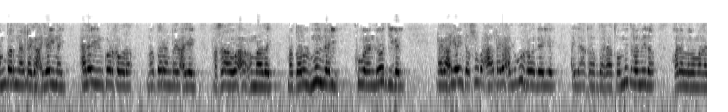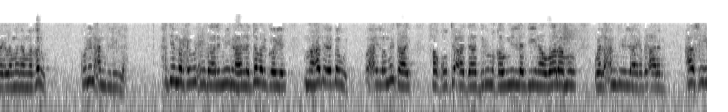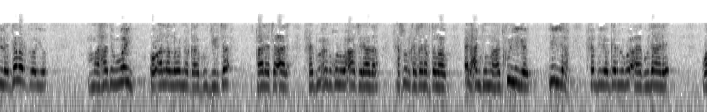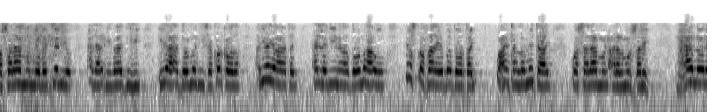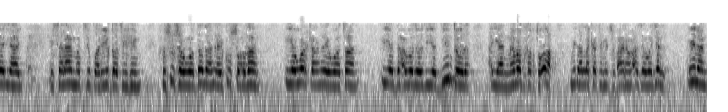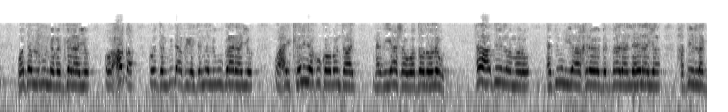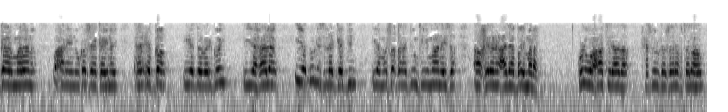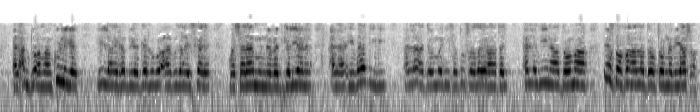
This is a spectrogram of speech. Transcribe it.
amdarnaa dhagaxyaynay calayhim korkooda madaran dhagaxyayn fasaa waxaa xumaaday madarulmundari kuwaan loo digay dhagaxyaynta subaxa dhagax lagu roobeeyey ayaa qaabdaraato mid lamida hore looma arag lamana maqalo qul ilxamdu lilah haddii marka wixii dhaalimiin aha la dabargooyey mahad eebbawey وحي لمتعي فقطع دابر القوم الذين ظلموا والحمد لله رب العالمين. حاسي إلا دبر قويو. ما وي؟ أو ألا الله أنك جيرتا. قال تعالى فبوح القلو عاطر هذا. رسولك صرفت الله. الحمد ما هد كل قيد لله. حب يقر له عابو ذالي وصلام يبجليو على عباده. إله أدوم ديسا كوركوضا أيها يا آتي الذين أدومه يصطفى بدورتي وحيتا لميتاي وسلام على المرسلين. نحالوا ليهاي لسلامة طريقتهم خصوصا وضدان ايكو الصعدان إيه وركان إيه واتان إيه الدعوة دي الدين تودا إيه النبض قبطوه أه، من الله كتمت سبحانه عز وجل. إذن ودلوا النبض قرأيو أو حقا أو دنبدا في جنة لقو قرأيو وحيكاليكو كومنتاي نبياشا ودودو دو aakhiraba badbaadaa la helayaa haddii la gaar marana waxaanaynu ka sheekaynay ee ciqaab iyo dabargoyn iyo halaag iyo dhul isla gedin iyo mashaqa adduunka imaanaysa aakhirana cadaab baa imanay qul waxaad tidhaahdaa rasuulka sharafta lahow alxamdu amaan kulligeed lilaahi rabbiga gar lagu caabudaa iskale wasalaamu nabadgelyana calaa cibaadihi ahaatay aladiina addoomaha istafaa alla doortoo nebiyaasha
